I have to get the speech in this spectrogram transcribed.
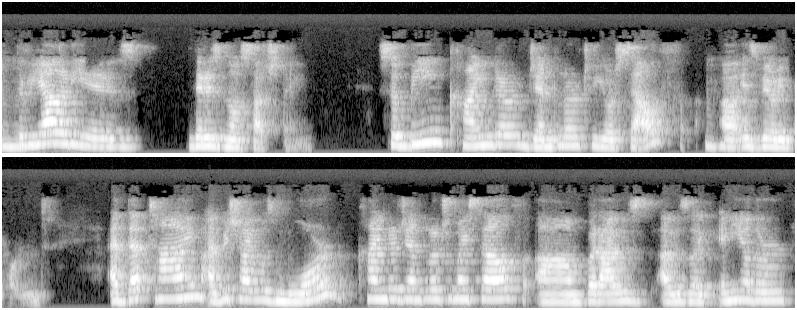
Mm-hmm. The reality is there is no such thing. So being kinder, gentler to yourself mm-hmm. uh, is very important. At that time, I wish I was more kinder, gentler to myself. Um, but I was, I was like any other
